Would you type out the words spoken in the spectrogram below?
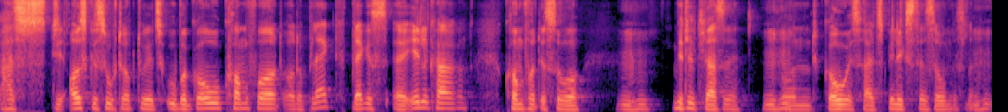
hast ausgesucht, ob du jetzt Uber Go, Comfort oder Black. Black ist äh, Edelkarren, Comfort ist so Mhm. Mittelklasse und Go ist halt das billigste, so ein bisschen. Mhm.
